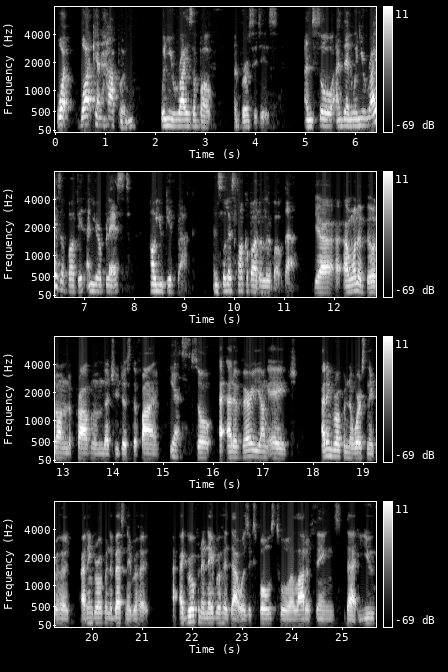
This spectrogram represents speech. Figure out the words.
what what can happen when you rise above adversities. And so, and then when you rise above it and you're blessed, how you give back. And so let's talk about a little about that. Yeah, I, I want to build on the problem that you just defined. Yes. So a- at a very young age, I didn't grow up in the worst neighborhood. I didn't grow up in the best neighborhood. I- I grew up in a neighborhood that was exposed to a lot of things that youth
